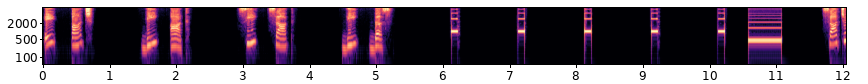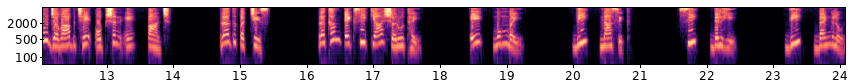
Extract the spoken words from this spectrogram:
એ પાંચ બી આઠ સી સાત ડી દસ સાચો જવાબ છે ઓપ્શન એ પાંચ. રદ પચીસ. પ્રથમ ટેક્સી ક્યાં શરૂ થઈ? A Mumbai. B Nashik. C Delhi. D Bangalore.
